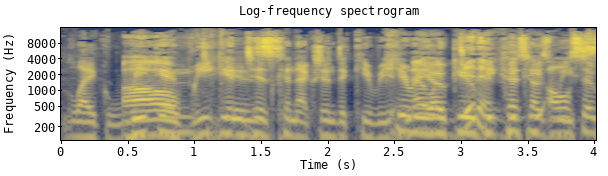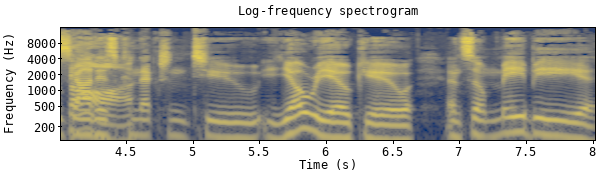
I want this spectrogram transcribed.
like weakened, oh, weakened his, his, connection to Kiryu- Kiryoku no, didn't, because, he also got his connection to Yoryoku, and so maybe,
